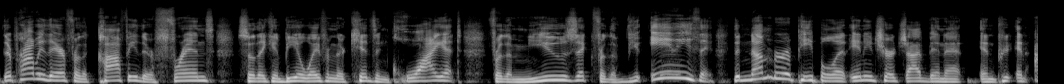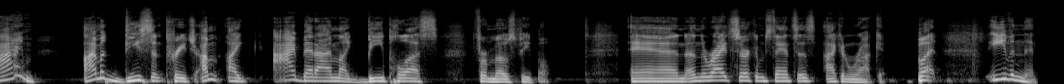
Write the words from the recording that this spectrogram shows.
They're probably there for the coffee, their friends, so they can be away from their kids in quiet, for the music, for the view, anything. The number of people at any church I've been at, and pre- and I'm I'm a decent preacher. I'm like I bet I'm like B plus for most people, and in the right circumstances, I can rock it. But even then,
